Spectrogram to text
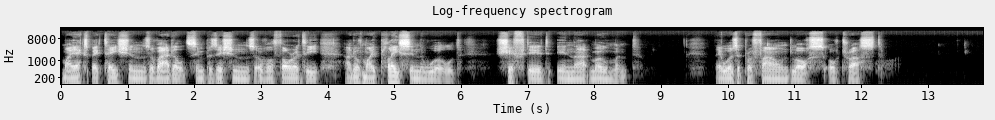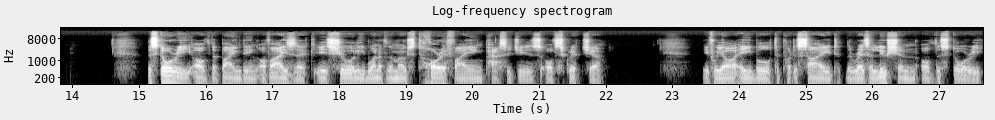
My expectations of adults in positions of authority and of my place in the world shifted in that moment. There was a profound loss of trust. The story of the binding of Isaac is surely one of the most horrifying passages of Scripture if we are able to put aside the resolution of the story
